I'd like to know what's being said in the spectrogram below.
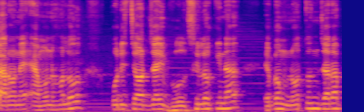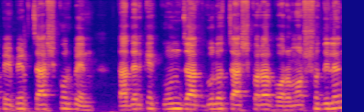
কারণে এমন হলো, পরিচর্যায় ভুল ছিল কিনা এবং নতুন যারা পেঁপের চাষ করবেন, তাদেরকে কোন জাতগুলো চাষ করার পরামর্শ দিলেন,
